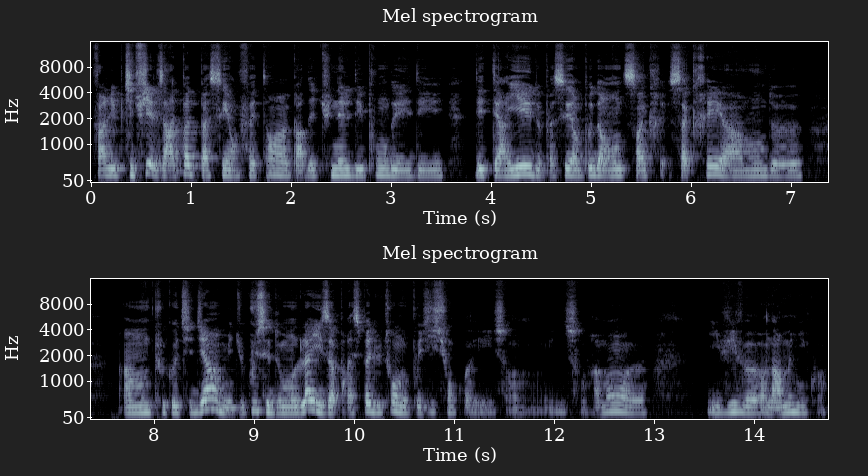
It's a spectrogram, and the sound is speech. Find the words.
enfin, les petites filles, elles n'arrêtent pas de passer, en fait, hein, par des tunnels, des ponts, des, des, terriers, de passer un peu d'un monde sacré, à un monde, un monde plus quotidien, mais du coup, ces deux mondes-là, ils apparaissent pas du tout en opposition, quoi. Ils sont, ils sont vraiment, euh, ils vivent en harmonie, quoi.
